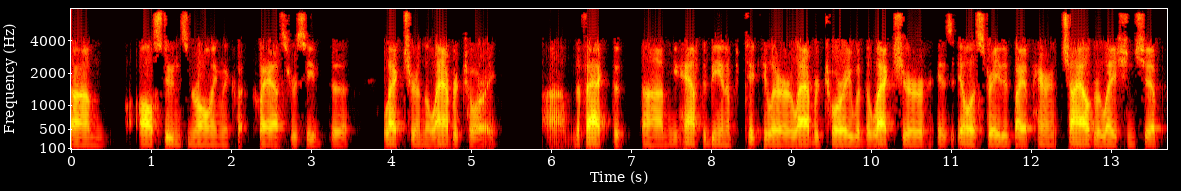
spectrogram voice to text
um, all students enrolling in the cl class receive the lecture in the laboratory. Um, the fact that um, you have to be in a particular laboratory with the lecture is illustrated by a parent-child relationship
